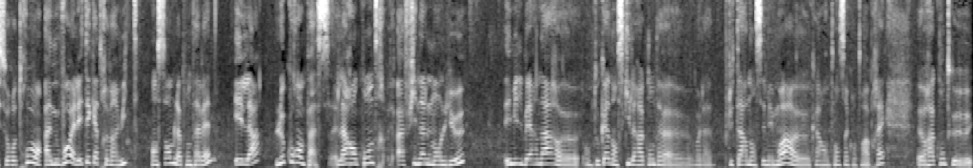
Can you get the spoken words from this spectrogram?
Ils se retrouvent à nouveau à l'été 88, ensemble à Pont-Aven. Et là, le courant passe. La rencontre a finalement lieu. Émile Bernard, euh, en tout cas dans ce qu'il raconte euh, voilà, plus tard dans ses mémoires, euh, 40 ans, 50 ans après, euh, raconte euh,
